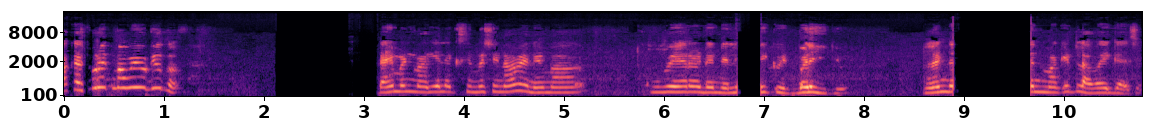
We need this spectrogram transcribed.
આખા સુરતમાં વયો ગયો તો? ડાયમંડમાં ગેલેક્સી મશીન આવે ને, એમાં કુવેરડ અને લિક્વિડ બળી ગયું. લંડનમાં કેટલા વાગ્યા છે?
